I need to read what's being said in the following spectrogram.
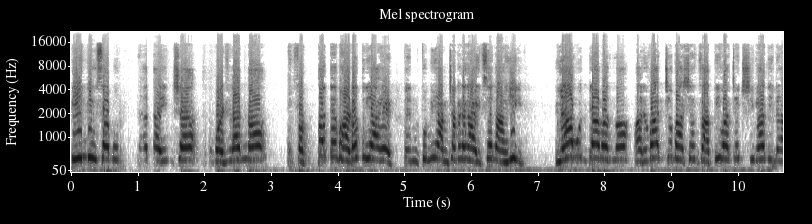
तीन दिवसापूर्वी ताईंच्या वडिलांना फक्त ते भाडोत्री आहेत ते तुम्ही आमच्याकडे राहायचं नाही. या मुद्द्यावरनं अर्वाच्य भाषेत जातीवाचक शिव्या दिल्या.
